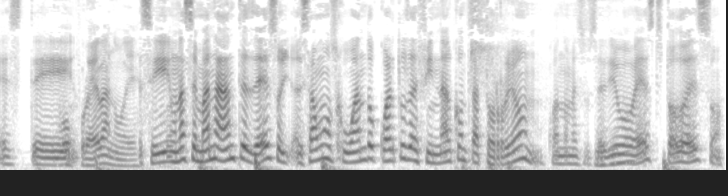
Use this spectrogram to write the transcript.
Este, Hubo prueba, Noé. Sí, una semana antes de eso, estábamos jugando cuartos de final contra Torreón, cuando me sucedió esto, todo eso.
